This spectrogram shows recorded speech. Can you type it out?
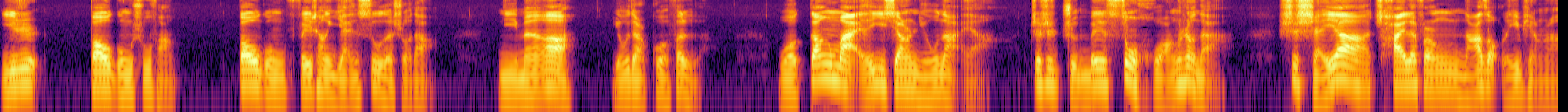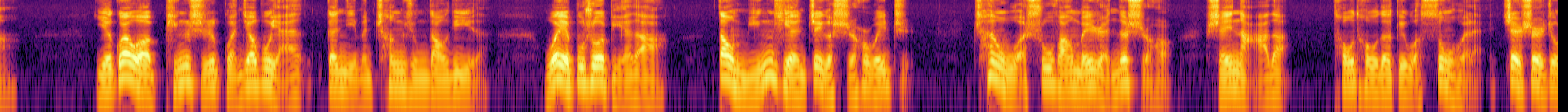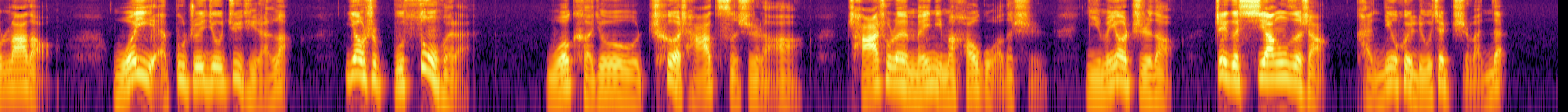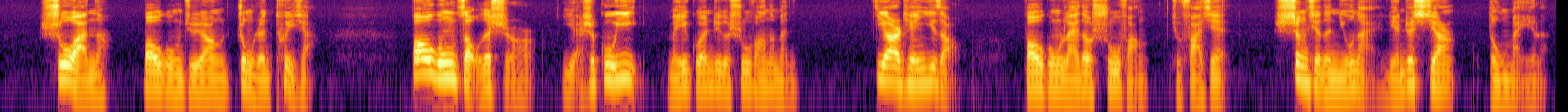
一日，包公书房，包公非常严肃地说道：“你们啊，有点过分了。我刚买的一箱牛奶呀，这是准备送皇上的。是谁呀？拆了封拿走了一瓶啊？也怪我平时管教不严，跟你们称兄道弟的。我也不说别的啊，到明天这个时候为止，趁我书房没人的时候，谁拿的？”偷偷的给我送回来，这事儿就拉倒，我也不追究具体人了。要是不送回来，我可就彻查此事了啊！查出来没你们好果子吃。你们要知道，这个箱子上肯定会留下指纹的。说完呢，包公就让众人退下。包公走的时候也是故意没关这个书房的门。第二天一早，包公来到书房。就发现剩下的牛奶连着箱都没了。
